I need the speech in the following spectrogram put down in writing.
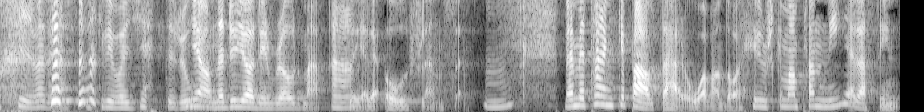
skriva det. Det skulle vara jätteroligt. Ja, när du gör din roadmap ja. så är det Oldfluencer. Mm. Men med tanke på allt det här ovan då, hur ska man planera sin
